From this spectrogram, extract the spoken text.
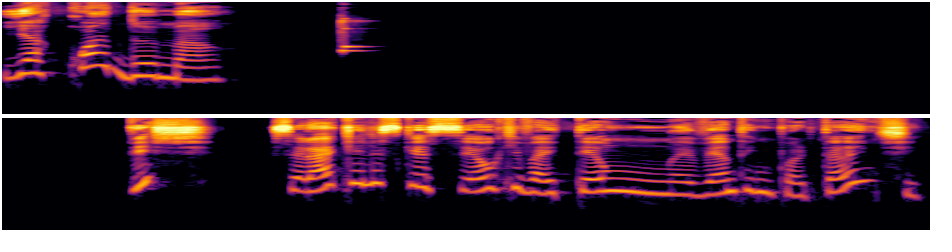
Y a quoi demain? Vixe, será que ele esqueceu que vai ter um evento importante?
